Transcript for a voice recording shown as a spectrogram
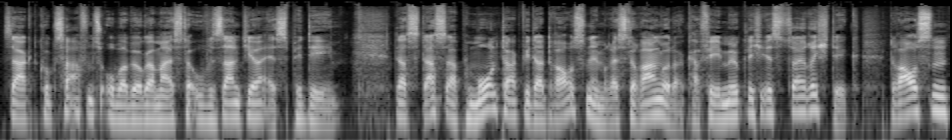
sagt Cuxhavens Oberbürgermeister Uwe Sandja, SPD. Dass das ab Montag wieder draußen im Restaurant oder Café möglich ist, sei richtig. Draußen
